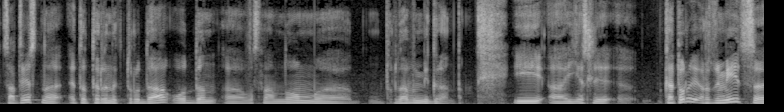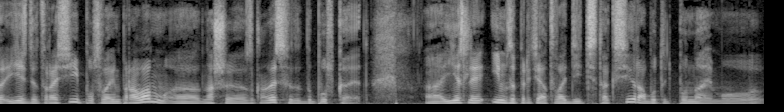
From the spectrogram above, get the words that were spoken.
соответственно, этот рынок труда отдан а, в основном трудовым мигрантам. И если которые, разумеется, ездят в России по своим правам, наше законодательство это допускает. Если им запретят водить такси, работать по найму,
